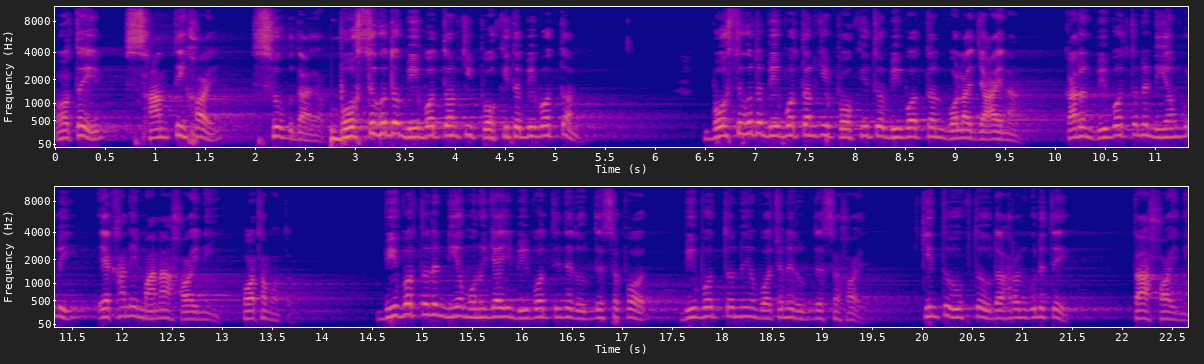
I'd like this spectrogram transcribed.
অতএব শান্তি হয়, সুখদায়ক। বস্তুগত বিবর্তন কি প্রকৃত বিবর্তন? বস্তুগত বিবর্তনকে প্রকৃত বিবর্তন বলা যায় না, কারণ বিবর্তনের নিয়মগুলি এখানে মানা হয়নি প্রথমত। বিবর্তনের নিয়ম অনুযায়ী বিবর্তিতের উদ্দেশ্য পদ বিবর্তনীয় বচনের উদ্দেশ্য হয়, কিন্তু উক্ত উদাহরণগুলিতে তা হয়নি।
